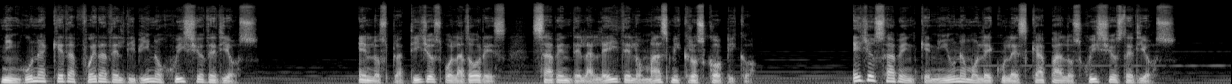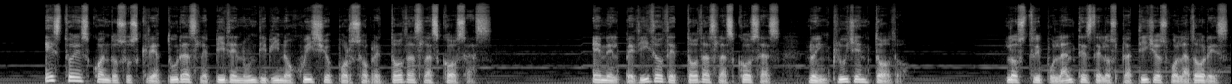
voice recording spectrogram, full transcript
ninguna queda fuera del divino juicio de Dios en los platillos voladores saben de la ley de lo más microscópico. Ellos saben que ni una molécula escapa a los juicios de Dios. Esto es cuando sus criaturas le piden un divino juicio por sobre todas las cosas. En el pedido de todas las cosas lo incluyen todo. Los tripulantes de los platillos voladores,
